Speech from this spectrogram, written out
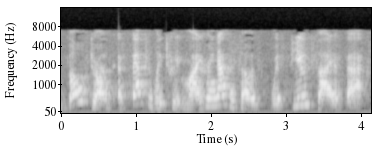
Both drugs effectively treat migraine episodes with few side effects.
